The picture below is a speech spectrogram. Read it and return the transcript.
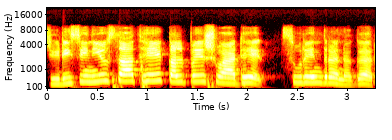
જીડીસી ન્યૂઝ સાથે કલ્પેશ વાઢેર, સુરેન્દ્રનગર.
